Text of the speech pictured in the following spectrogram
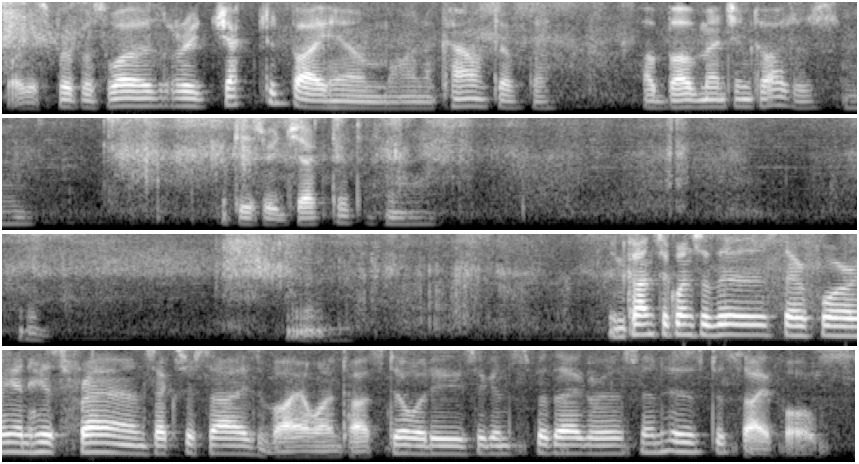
for this purpose was rejected by him on account of the above mentioned causes. Mm-hmm. he's rejected. Mm-hmm. In consequence of this, therefore, he and his friends exercised violent hostilities against Pythagoras and his disciples.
